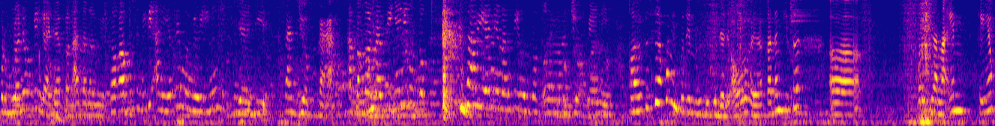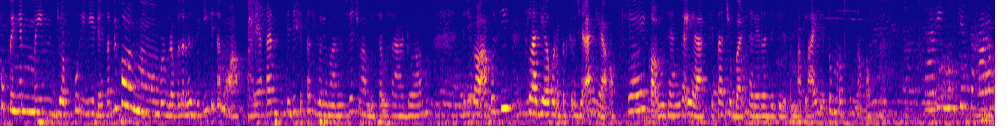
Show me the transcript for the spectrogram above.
per bulannya mungkin nggak dapat atau lebih. Kalau kamu sendiri akhirnya memilih ini untuk jadi side job kah? Atau kalau nantinya ini untuk kesehariannya nanti untuk eh, jobnya nih? Kalau itu sih aku ngikutin rezeki dari Allah ya. Kadang kita uh, rencanain kayaknya aku pengen main jobku ini deh. Tapi kalau memang belum dapat rezeki kita mau apa ya kan? Jadi kita sebagai manusia cuma bisa usaha doang. Jadi kalau aku sih selagi aku dapat kerjaan ya oke. Kalau misalnya enggak ya kita coba cari rezeki di tempat lain itu menurutku nggak apa-apa. Sehari mungkin sekarang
